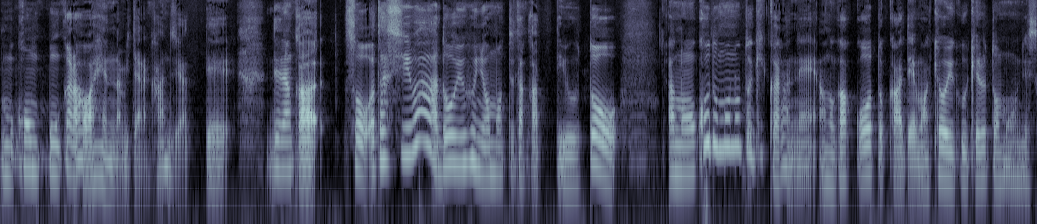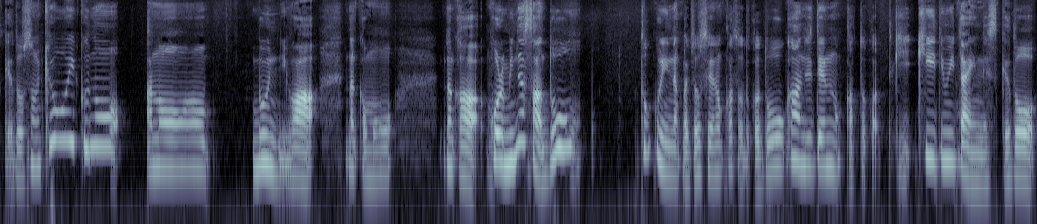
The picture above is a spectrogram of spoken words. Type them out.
もう根本から合わへんなみたいな感じやって。で、なんか、そう、私はどういうふうに思ってたかっていうと、あの、子供の時からね、あの、学校とかで、まあ、教育受けると思うんですけど、その教育の、あの、分には、なんかもう、なんか、これ皆さんどう、特になんか女性の方とかどう感じてるのかとかって聞いてみたいんですけど、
